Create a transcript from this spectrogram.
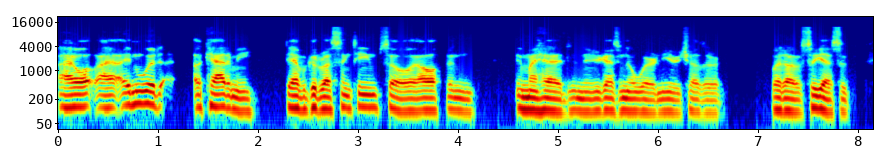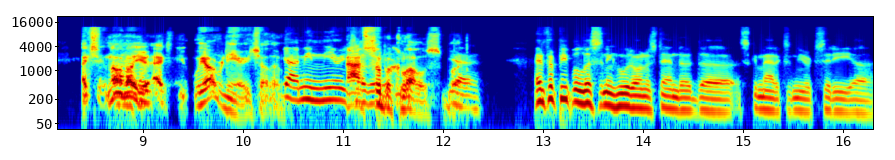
I, I Inwood Academy, they have a good wrestling team, so I often in my head, and you guys are nowhere near each other. But uh, so yeah, so Actually, no, no, you're actually, we are near each other. yeah, I mean near each Not other. Not super close, but Yeah. And for people listening who don't understand the, the schematics of New York City, uh,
